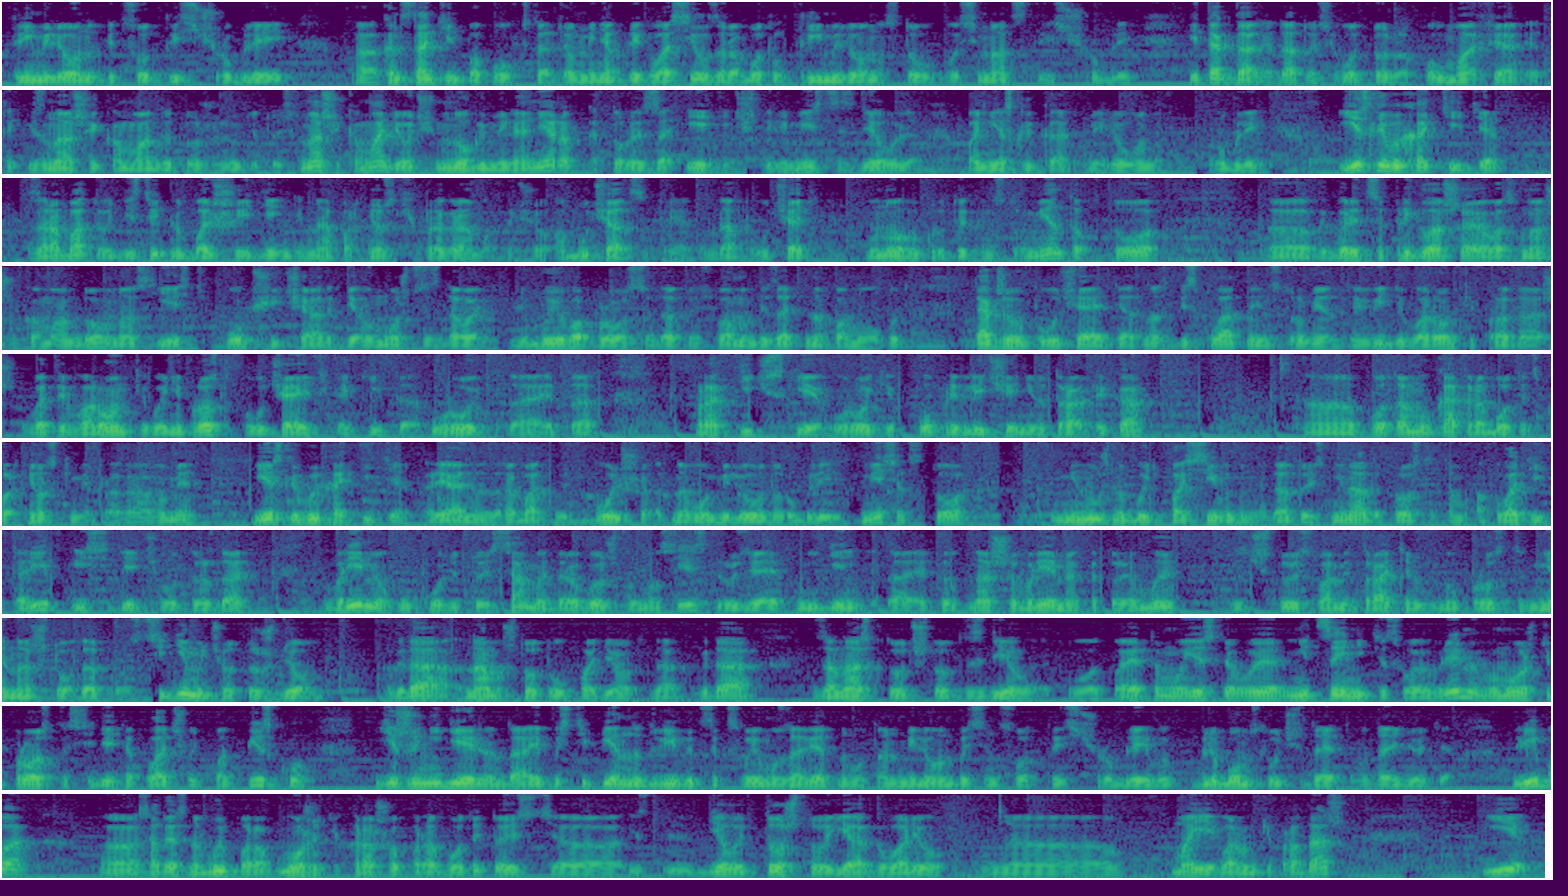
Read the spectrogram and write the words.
3 миллиона 500 тысяч рублей. А, Константин Попов, кстати, он меня пригласил, заработал 3 миллиона 118 тысяч рублей. И так далее, да, то есть вот тоже All Mafia, это из нашей команды тоже люди. То есть в нашей команде очень много миллионеров, которые за эти 4 месяца сделали по несколько миллионов рублей. Если вы хотите зарабатывать действительно большие деньги на партнерских программах еще, обучаться при этом, да, получать много крутых инструментов, то Э, как говорится, приглашаю вас в нашу команду. У нас есть общий чат, где вы можете задавать любые вопросы, да, то есть вам обязательно помогут. Также вы получаете от нас бесплатные инструменты в виде воронки продаж. В этой воронке вы не просто получаете какие-то уроки, да, это практические уроки по привлечению трафика, по тому, как работать с партнерскими программами. Если вы хотите реально зарабатывать больше 1 миллиона рублей в месяц, то не нужно быть пассивными, да, то есть не надо просто там оплатить тариф и сидеть чего-то ждать. Время уходит, то есть самое дорогое, что у нас есть, друзья, это не деньги, да, это наше время, которое мы зачастую с вами тратим, ну, просто ни на что, да, просто сидим и что-то ждем, когда нам что-то упадет, да, когда за нас кто-то что-то сделает. Вот. Поэтому, если вы не цените свое время, вы можете просто сидеть, оплачивать подписку, еженедельно, да, и постепенно двигаться к своему заветному там миллион восемьсот тысяч рублей, вы в любом случае до этого дойдете. Либо, э, соответственно, вы можете хорошо поработать, то есть э, делать то, что я говорю э, в моей воронке продаж, и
